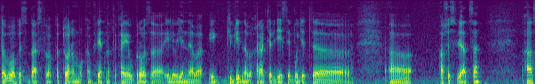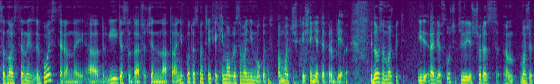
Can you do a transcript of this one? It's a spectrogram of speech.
того государства, которому конкретно такая угроза или военного и гибридного характера действия будет э, э, осуществляться, а с одной стороны, с другой стороны, а другие государства, члены НАТО, они будут смотреть, каким образом они могут помочь к решению этой проблемы. И должен, может быть, и радиослушатели еще раз, э, может,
